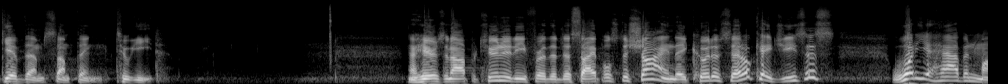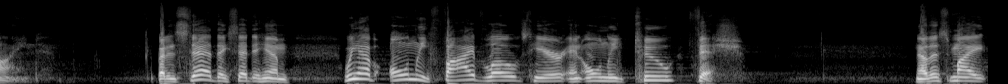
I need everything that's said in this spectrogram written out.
give them something to eat. Now, here's an opportunity for the disciples to shine. They could have said, Okay, Jesus, what do you have in mind? But instead, they said to him, We have only five loaves here and only two fish. Now, this might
